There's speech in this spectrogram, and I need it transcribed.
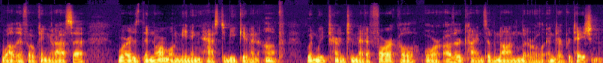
while evoking rasa, whereas the normal meaning has to be given up when we turn to metaphorical or other kinds of non literal interpretation.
